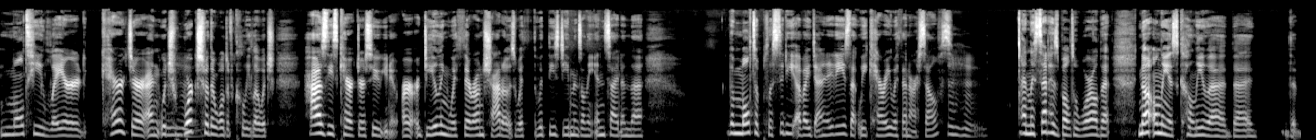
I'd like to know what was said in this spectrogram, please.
multi-layered character and which Mhm. works for the world of Kalila, which has these characters who, you know, are, are dealing with their own shadows, with with these demons on the inside and the the multiplicity of identities that we carry within ourselves. mm-hmm. And Lisette has built a world that not only is Kalila the the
